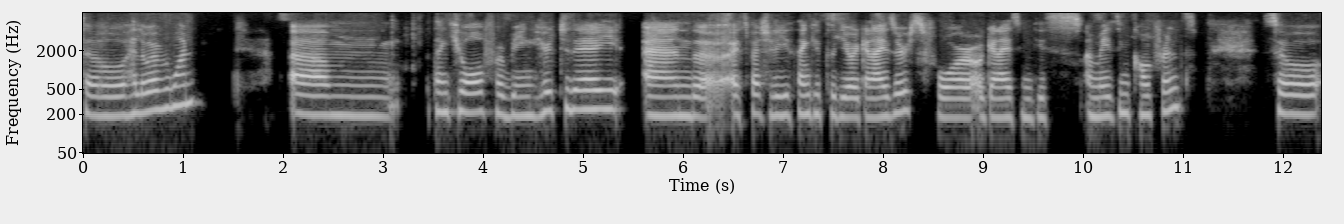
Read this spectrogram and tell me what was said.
So, hello everyone. Um, thank you all for being here today, and uh, especially thank you to the organizers for organizing this amazing conference. So,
